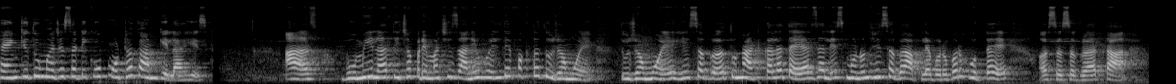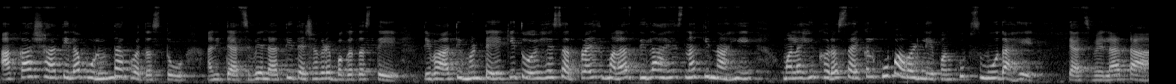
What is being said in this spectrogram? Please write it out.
थँक्यू तू माझ्यासाठी खूप मोठं काम केलं आहेस. आज भूमीला तिच्या प्रेमाची जाणीव होईल ते फक्त तुझ्यामुळे. तुझ्यामुळे हे सगळं तू नाटकाला तयार झालीस म्हणून हे सगळं आपल्याबरोबर होतं आहे असं सगळं आता आकाश हा तिला बोलून दाखवत असतो. आणि त्याच वेळेला ती त्याच्याकडे बघत असते. तेव्हा ती म्हणते की तू हे सरप्राईज मलाच दिलं आहेस ना की नाही? मला ही खरंच सायकल खूप आवडली पण खूप स्मूथ आहे. त्याच वेळेला आता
